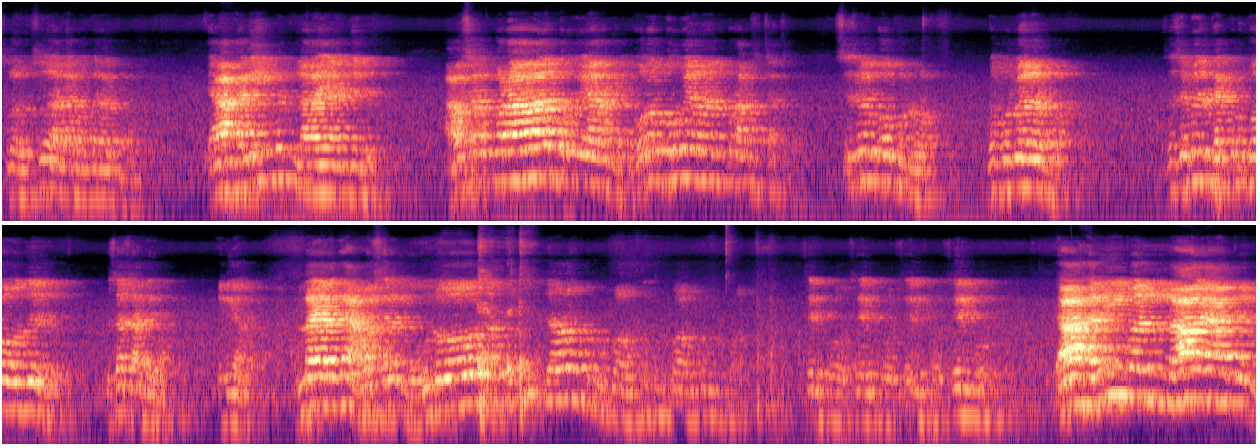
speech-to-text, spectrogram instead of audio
ஸ்லோ ஸ்லோ அல்லா பக்கறாங்க யா ஹலீமன் லா யாஜல் அவசரப்படாத பொறுமையானவன் ஒரு பொறுமையானவன் கூட அவசரிச்சாச்சு சில பேர் கோவம் பண்ணுவோம் ரொம்ப பொறுமையான இருக்கும் சில பேர் டக்குனு கோவம் வந்து விசாசாத்திடும் இல்லையா எல்லா யாருங்க அவசரம் எவ்வளோ தான் கொடுப்பான் கொடுப்பான் கொடுப்பான் சரி போ சரி போ சரி போ சரி போ யா ஹலீமன் லா யாஜல்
